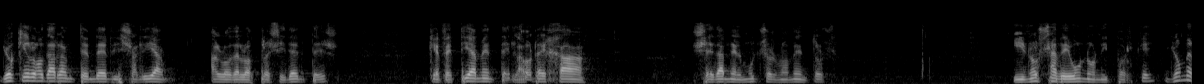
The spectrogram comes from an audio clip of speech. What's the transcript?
Yo quiero dar a entender, y salía a lo de los presidentes, que efectivamente la oreja se dan en muchos momentos y no sabe uno ni por qué. Yo me,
